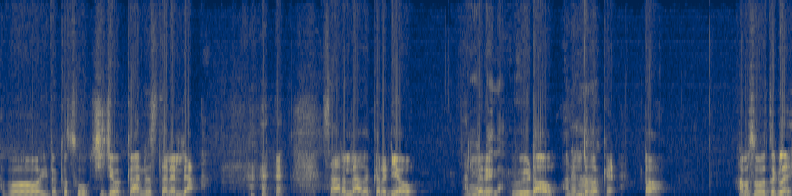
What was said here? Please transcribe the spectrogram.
അപ്പോൾ ഇതൊക്കെ സൂക്ഷിച്ച് വെക്കാനൊരു സ്ഥലമില്ല. സാരല്ല അതൊക്കെ റെഡിയാവും നല്ലൊരു വീടാവും അനലിന്റെതൊക്കെ അപ്പോൾ സുഹൃത്തുക്കളെ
